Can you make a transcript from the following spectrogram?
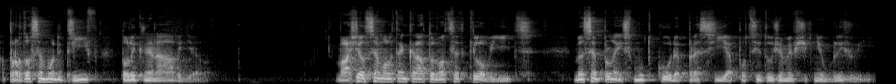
A proto jsem ho dřív tolik nenáviděl. Vážil jsem ale tenkrát o 20 kg víc, byl jsem plný smutku, depresí a pocitu, že mi všichni ubližují.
